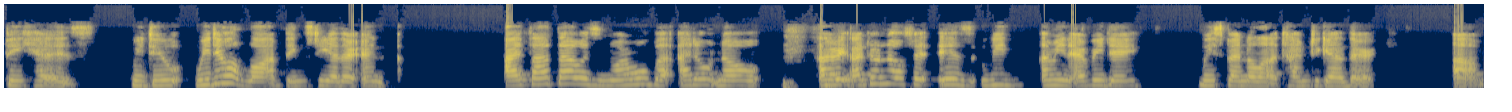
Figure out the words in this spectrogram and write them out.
because we do we do a lot of things together and I thought that was normal, but I don't know. I I don't know if it is. We I mean every day we spend a lot of time together um,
